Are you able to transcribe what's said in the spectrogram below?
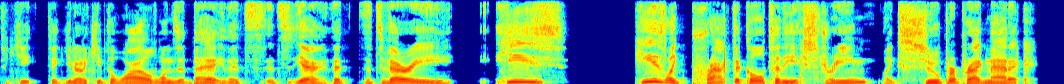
to keep to you know to keep the wild ones at bay. That's it's yeah, that that's very he's he is like practical to the extreme, like super pragmatic.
